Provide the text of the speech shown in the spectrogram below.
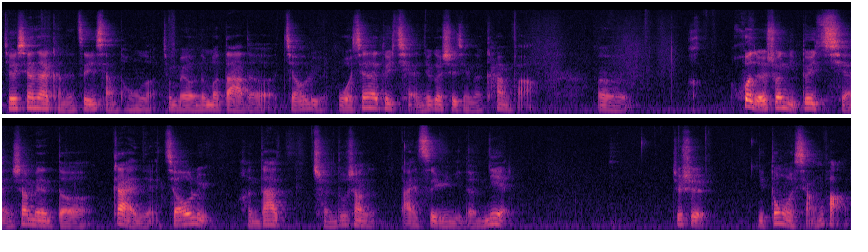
就现在可能自己想通了，就没有那么大的焦虑。我现在对钱这个事情的看法，呃，或者说你对钱上面的概念焦虑，很大程度上来自于你的念，就是你动了想法了。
